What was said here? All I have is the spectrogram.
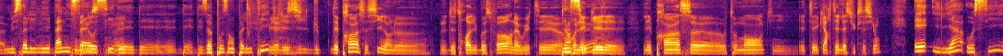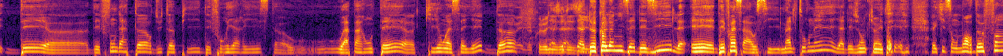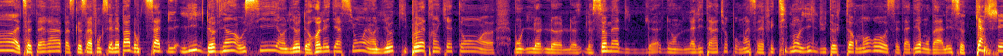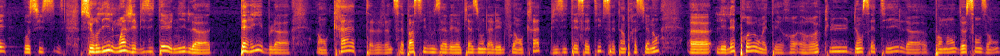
Mussolini bannissait aussi des, des, des, opposants politiques. il y a les îles des Princes aussi dans le, le, détroit du Bosphore, là où étaient relégués les, les, princes ottomans qui étaient écartés de la succession. Et il y a aussi des, euh, des fondateurs d'utopie, des fourriéristes euh, ou, apparentés euh, qui ont essayé de, coloniser des îles. de, coloniser des îles. Et des fois, ça a aussi mal tourné. Il y a des gens qui, ont été, qui sont morts de faim, etc., parce que ça ne fonctionnait pas. Donc l'île devient aussi un lieu de relégation et un lieu qui peut être inquiétant. bon, le, le, le sommet de, dans la littérature, pour moi, c'est effectivement l'île du docteur Moreau c'est-à-dire on va aller se cacher sur l'île. Moi, j'ai visité une île euh, terrible euh, en Crète. Je ne sais pas si vous avez l'occasion d'aller une fois en Crète, visiter cette île, c'est impressionnant. Euh, les lépreux ont été reclus dans cette île pendant 200 ans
